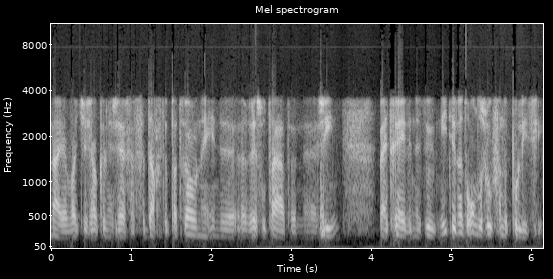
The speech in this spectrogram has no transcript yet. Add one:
nou ja, wat je zou kunnen zeggen, verdachte patronen in de resultaten zien. Wij treden natuurlijk niet in het onderzoek van de politie.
